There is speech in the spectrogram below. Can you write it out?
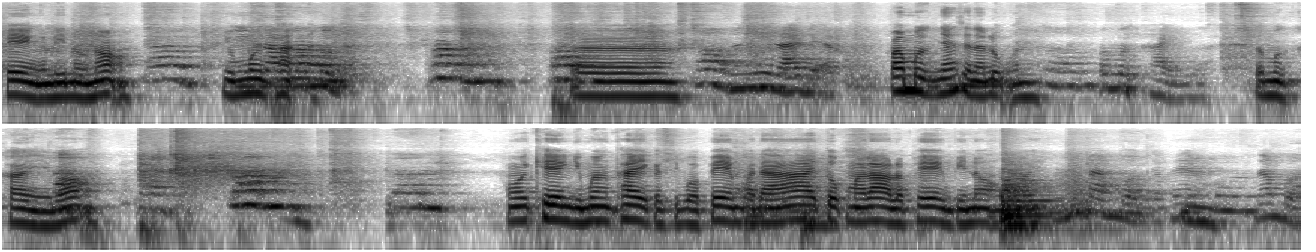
แพงอันนี้เนาะเนาะอยู่เมืองไทย ปลาหมึก เอ่อ มันมีหลายแบบปลาหมึกยังสินะลูกอันนี้ปลาหมึกไข่ปลาหมึกไข่บ่หอยแครงอยู่เมืองไทยก็สิบ่แพงพอได้ตกมาลาวแล้วแพงพี่น้องเอ้ยตามบนกับแพงตามบน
